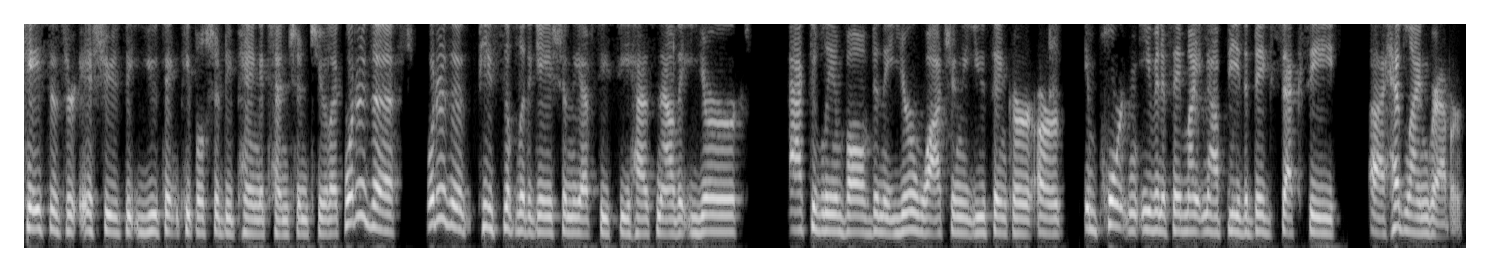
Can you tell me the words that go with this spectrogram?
cases or issues that you think people should be paying attention to? Like what are the what are the pieces of litigation the fcc has now that you're actively involved in that you're watching that you think are, are important even if they might not be the big sexy uh, headline grabber?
